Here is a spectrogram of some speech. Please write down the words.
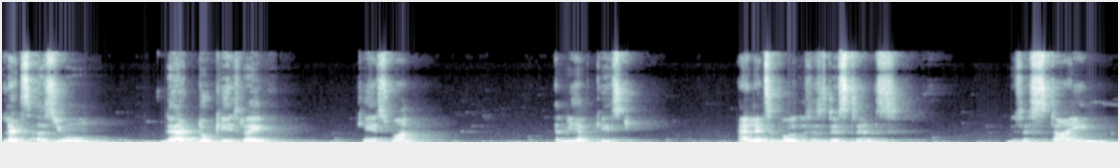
let's assume there are two cases, right? Case 1 and we have case 2 and let's suppose this is distance this is time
